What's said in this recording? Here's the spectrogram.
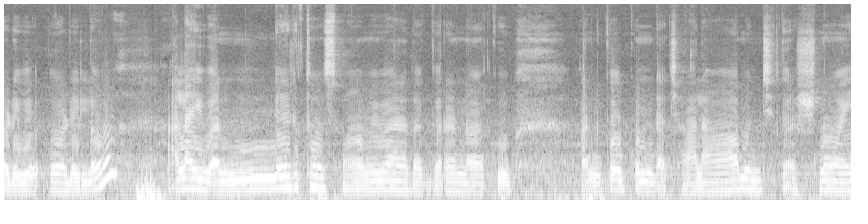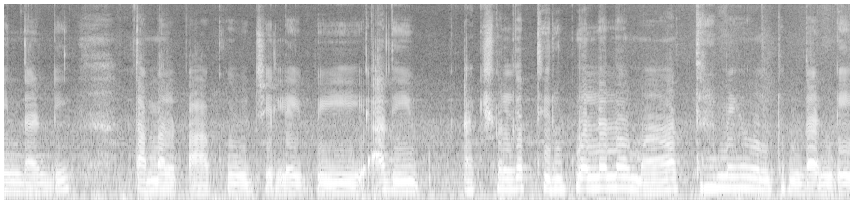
ఒడి ఒడిలో. అలా ఇవన్నిటితో స్వామివారి దగ్గర నాకు అనుకోకుండా చాలా మంచి దర్శనం అయిందండి. తమలపాకు జిలేబీ అది యాక్చువల్గా తిరుమలలో మాత్రమే ఉంటుందండి.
